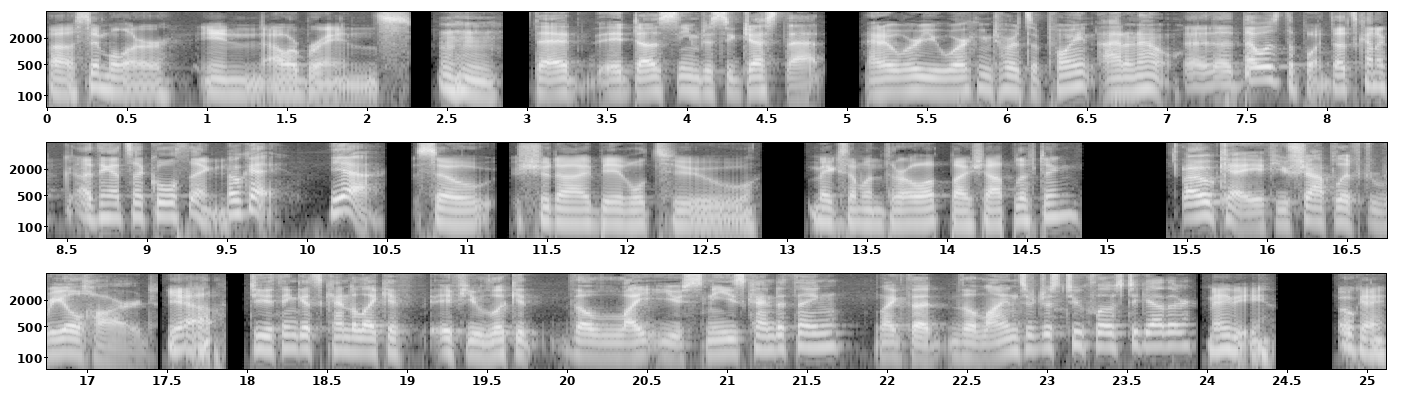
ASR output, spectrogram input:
uh, similar in our brains. hmm That it does seem to suggest that. Don't, were you working towards a point? I don't know. Uh, that- was the point. That's kind of, I think that's a cool thing. Okay. Yeah. So, should I be able to make someone throw up by shoplifting? Okay. If you shoplift real hard, Yeah. do you think it's kind of like if if you look at the light, you sneeze kind of thing? Like the the lines are just too close together? Maybe. Okay.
